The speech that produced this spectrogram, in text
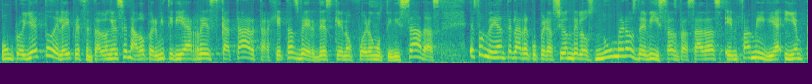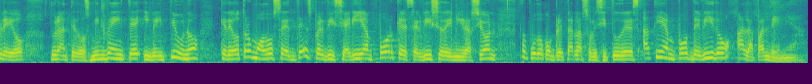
Un proyecto de ley presentado en el Senado permitiría rescatar tarjetas verdes que no fueron utilizadas. Esto mediante la recuperación de los números de visas basadas en familia y empleo durante 2020 y 2021, que de otro modo se desperdiciarían porque el Servicio de Inmigración no pudo completar las solicitudes a tiempo debido a la pandemia.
